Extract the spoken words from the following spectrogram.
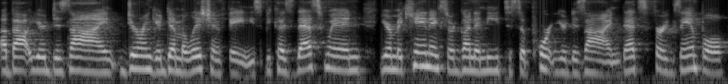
about your design during your demolition phase, because that's when your mechanics are going to need to support your design. That's, for example,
